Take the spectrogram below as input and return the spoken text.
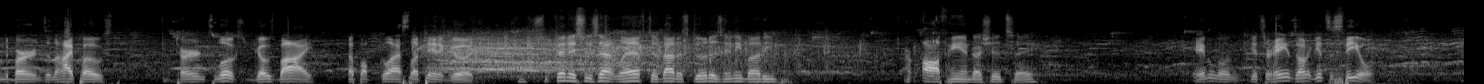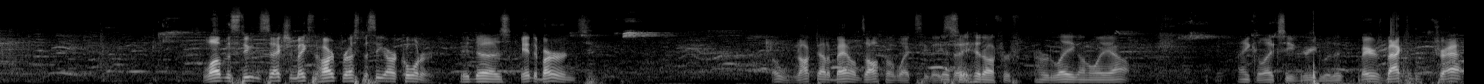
Into Burns in the high post. Turns, looks, goes by. Up off the glass, left handed, good. She finishes that left about as good as anybody. Or offhand, I should say. Andelon gets her hands on it, gets a steal. Love the student section. Makes it hard for us to see our corner. It does. Into Burns. Oh, knocked out of bounds off of Lexi, they Guess say. it hit off her, her leg on the way out. I think Alexi agreed with it. Bears back to the trap.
